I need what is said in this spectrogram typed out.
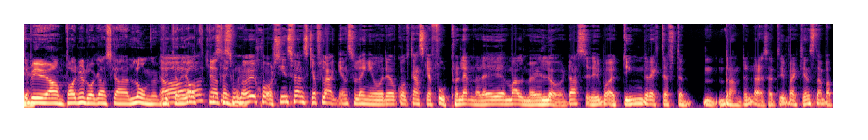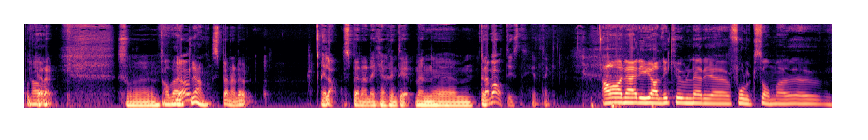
Det blir ju antagligen då ganska lång vikariat kan jag precis. tänka Hon har ju kvar sin svenska flagg än så länge och det har gått ganska fort. Hon lämnade Malmö i lördags, så det är bara ett dygn direkt efter branden där, så att det är verkligen snabba puckar Ja. där. Så, eh, Ja, verkligen. spännande. Eller ja, spännande kanske inte är, men eh, dramatiskt helt enkelt. Ja, nej, det är ju aldrig kul när det är folk som uh,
